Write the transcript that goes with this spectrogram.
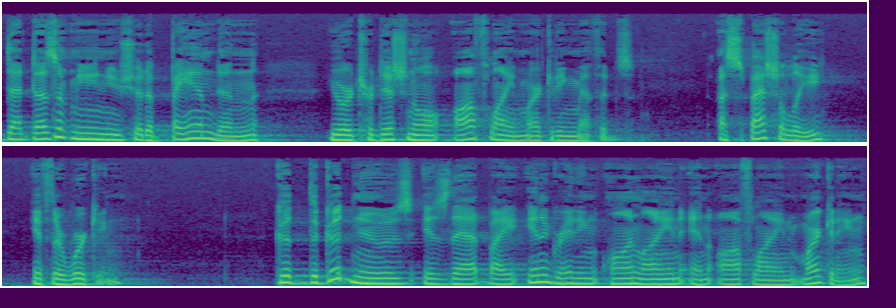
That doesn't mean you should abandon your traditional offline marketing methods, especially if they're working. Good, the good news is that by integrating online and offline marketing,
